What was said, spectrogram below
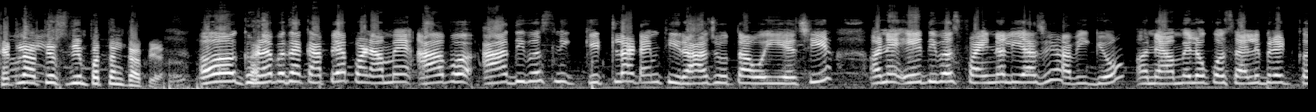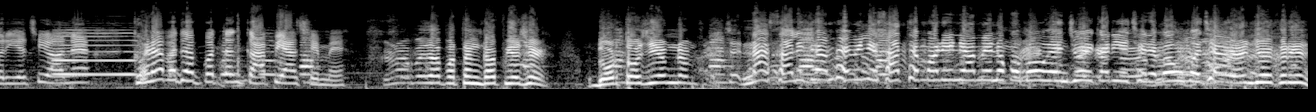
કેટલા અત્યાર સુધી પતંગ કાપ્યા? ઘણા બધા કાપ્યા પણ અમે આ આ દિવસની કેટલા ટાઈમથી રાહ જોતા હોઈએ છીએ અને એ દિવસ ફાઇનલી આજે આવી ગયો અને અમે લોકો સેલિબ્રેટ કરીએ છીએ અને ઘણા બધા પતંગ કાપ્યા છે મેં. ઘણા બધા પતંગ કાપ્યા છે. દોડતો જી એમ ના સાલિગ્રામ ફેમિલી સાથે મળીને અમે લોકો બહુ એન્જોય કરીએ છીએ બહુ મજા એન્જોય કરીએ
